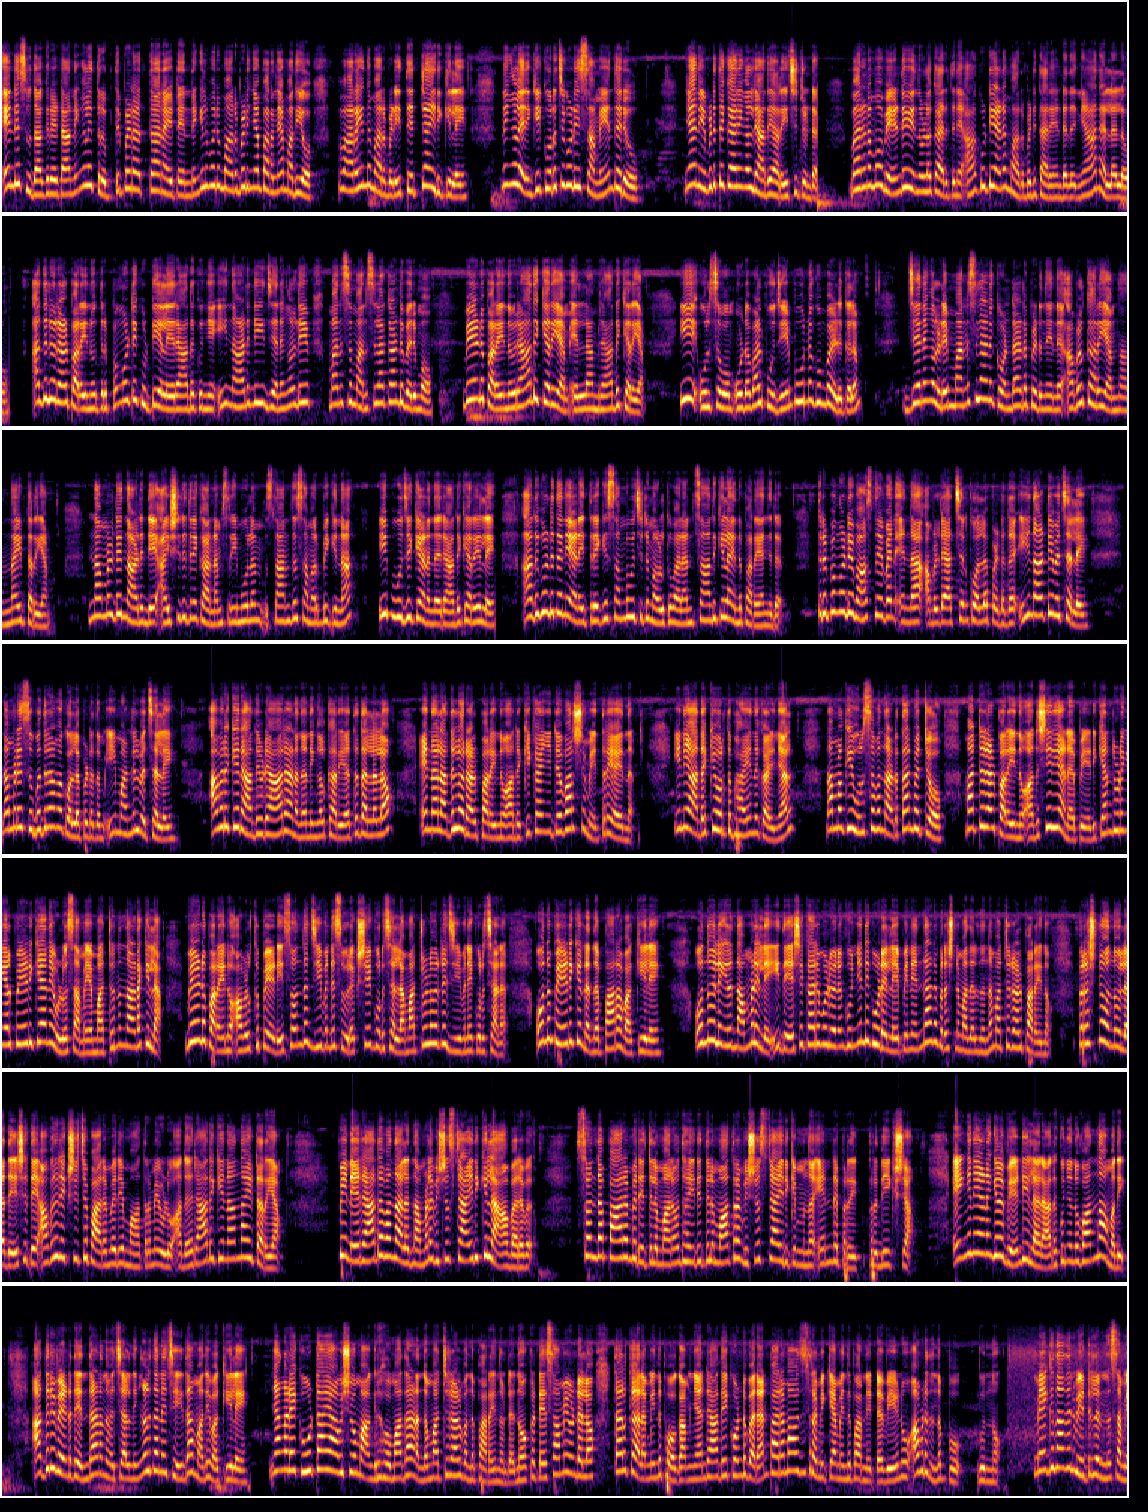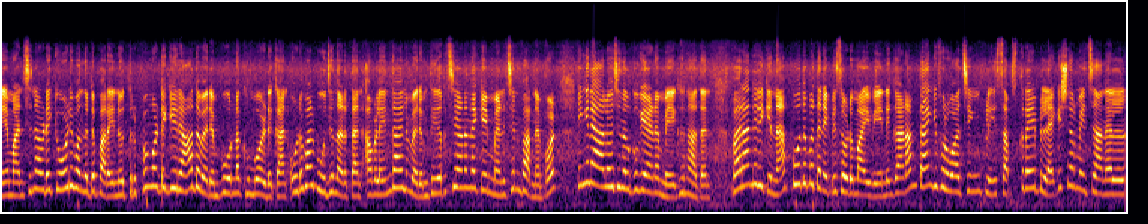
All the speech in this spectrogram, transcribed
എന്റെ സുധാകരേട്ട നിങ്ങളെ തൃപ്തിപ്പെടുത്താനായിട്ട് എന്തെങ്കിലും ഒരു മറുപടി ഞാൻ പറഞ്ഞാൽ മതിയോ? പറയുന്ന മറുപടി തെറ്റായിരിക്കില്ലേ? നിങ്ങൾ എനിക്ക് കുറച്ചുകൂടി സമയം തരുമോ ഞാൻ ഇവിടുത്തെ കാര്യങ്ങൾ രാധെ അറിയിച്ചിട്ടുണ്ട്. വരണമോ വേണ്ടയോ എന്നുള്ള കാര്യത്തിന് ആ കുട്ടിയാണ് മറുപടി തരേണ്ടത്. ഞാനല്ലല്ലോ. അതിലൊരാൾ പറയുന്നു തൃപ്പങ്കോട്ടെ കുട്ടിയല്ലേ രാധകുഞ്ഞ് ഈ നാടിന്റെയും ജനങ്ങളുടെയും മനസ്സ് മനസ്സിലാക്കാണ്ട് വരുമോ? വേണു പറയുന്നു രാധയ്ക്കറിയാം എല്ലാം രാധയ്ക്കറിയാം. ഈ ഉത്സവവും ഉടവാൾ പൂജയും പൂർണകുംഭം എടുക്കലും ജനങ്ങളുടെ മനസ്സിലാണ് കൊണ്ടാടപ്പെടുന്നതെന്ന് അവൾക്കറിയാം നന്നായിട്ടറിയാം. നമ്മളുടെ നാടിന്റെ ഐശ്വര്യത്തിന് കാരണം ശ്രീമൂലം സ്ഥാനത്ത് സമർപ്പിക്കുന്ന ഈ പൂജയ്ക്കാണെന്ന് രാധയ്ക്കറിയല്ലേ അതുകൊണ്ട് തന്നെയാണ് ഇത്രയ്ക്ക് സംഭവിച്ചിട്ടും അവൾക്ക് വരാൻ സാധിക്കില്ല എന്ന് പറയാഞ്ഞത്. തൃപ്പങ്കോട്ടെ വാസുദേവൻ എന്ന അവളുടെ അച്ഛൻ കൊല്ലപ്പെട്ടത് ഈ നാട്ടിൽ വെച്ചല്ലേ? നമ്മുടെ സുഭദ്രാമ കൊല്ലപ്പെട്ടതും ഈ മണ്ണിൽ വെച്ചല്ലേ? അവരൊക്കെ രാധയുടെ ആരാണെന്ന് നിങ്ങൾക്കറിയാത്തതല്ലല്ലോ? എന്നാൽ അതിലൊരാൾ പറയുന്നു അതൊക്കെ കഴിഞ്ഞിട്ട് വർഷം എത്രയായെന്ന്? ഇനി അതൊക്കെ ഓർത്ത് ഭയന്ന് കഴിഞ്ഞാൽ നമ്മൾക്ക് ഈ ഉത്സവം നടത്താൻ പറ്റുമോ? മറ്റൊരാൾ പറയുന്നു അത് ശരിയാണ്. പേടിക്കാൻ തുടങ്ങിയാൽ പേടിക്കാനേ ഉള്ളൂ. സമയം മറ്റൊന്നും നടക്കില്ല. വേണു പറയുന്നു അവൾക്ക് പേടി. സ്വന്തം ജീവന്റെ സുരക്ഷയെക്കുറിച്ചല്ല മറ്റുള്ളവരുടെ ജീവനെക്കുറിച്ചാണ്. ഒന്നും പേടിക്കണ്ടെന്ന് പറ വക്കീലേ. ഒന്നുമില്ലെങ്കിൽ നമ്മളില്ലേ ഈ ദേശക്കാർ മുഴുവനും കുഞ്ഞിന്റെ കൂടെ അല്ലേ പിന്നെ എന്താണ് പ്രശ്നം? അതിൽ നിന്ന് മറ്റൊരാൾ പറയുന്നു പ്രശ്നമൊന്നുമില്ല. ദേശത്തെ അവർ രക്ഷിച്ച പാരമ്പര്യം മാത്രമേ ഉള്ളൂ. അത് രാധയ്ക്ക് നന്നായിട്ടറിയാം. പിന്നെ രാധ വന്നാലും നമ്മളെ വിശ്വസിച്ചായിരിക്കില്ല ആ വരവ്. സ്വന്തം പാരമ്പര്യത്തിലും മനോധൈര്യത്തിലും മാത്രം വിശ്വസിച്ചായിരിക്കുമെന്ന് എന്റെ പ്രതി- പ്രതീക്ഷ. എങ്ങനെയാണെങ്കിലും വേണ്ടിയില്ല രാധക്കുഞ്ഞൊന്ന് വന്നാൽ മതി. അതിനു വേണ്ടത് എന്താണെന്ന് വെച്ചാൽ നിങ്ങൾ തന്നെ ചെയ്താൽ മതി വക്കീലേ. ഞങ്ങളുടെ കൂട്ടായ ആവശ്യവും ആഗ്രഹവും അതാണെന്നും മറ്റൊരാൾ വന്ന് പറയുന്നുണ്ട്. നോക്കട്ടെ സമയമുണ്ടല്ലോ. തൽക്കാലം ഇന്ന് പോകാം. ഞാൻ രാധയെ കൊണ്ടുവരാൻ പരമാവധി ശ്രമിക്കാം എന്ന് പറഞ്ഞിട്ട് വേണു അവിടെ നിന്ന് പോകുന്നു. മേഘനാഥൻ വീട്ടിലിരുന്ന സമയം മനുഷ്യൻ അവിടേക്ക് ഓടി വന്നിട്ട് പറയുന്നു തൃപ്പംകോട്ടയ്ക്ക് രാധ വരും. പൂർണ കുംഭം എടുക്കാൻ ഉടവാൾ പൂജ നടത്താൻ അവൾ എന്തായാലും വരും. തീർച്ചയാണെന്നൊക്കെ മനുഷ്യൻ പറഞ്ഞപ്പോൾ ഇങ്ങനെ ആലോചിച്ച് നിൽക്കുകയാണ് മേഘനാഥൻ. വരാനിരിക്കുന്ന പുതുപുത്തൻ എപ്പിസോഡുമായി വീണ്ടും കാണാം. Thank for watching please subscribe like share my channel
